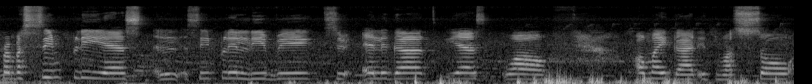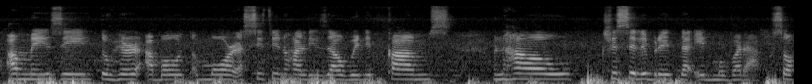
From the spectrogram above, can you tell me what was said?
from a simplest simply living to elegant yes wow oh my god it was so amazing to hear about more a Siti Nohaliza when it comes on how she celebrate the Eid Mubarak. So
